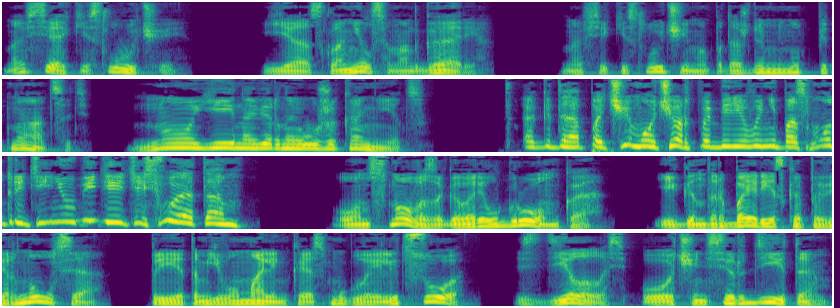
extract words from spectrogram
На всякий случай». Я склонился над Гарри. На всякий случай мы подождем минут пятнадцать. Но ей, наверное, уже конец. — Тогда почему, черт побери, вы не посмотрите и не убедитесь в этом? Он снова заговорил громко, и Гандербай резко повернулся, при этом его маленькое смуглое лицо сделалось очень сердитым.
